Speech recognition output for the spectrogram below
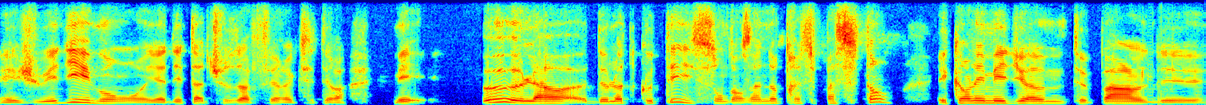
Et je lui ai dit Bon, il y a des tas de choses à faire, etc. Mais eux, là, de l'autre côté, ils sont dans un autre espace-temps. Et quand les médiums te parlent des,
